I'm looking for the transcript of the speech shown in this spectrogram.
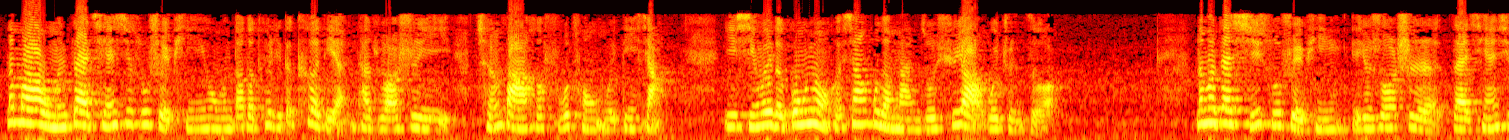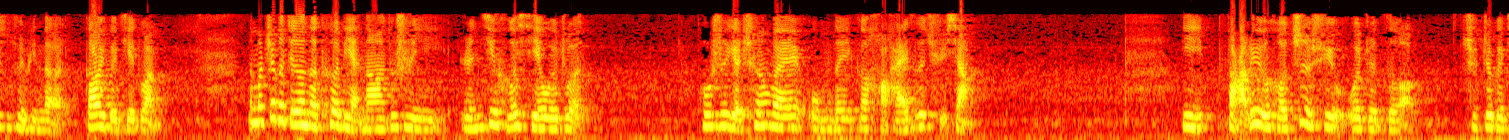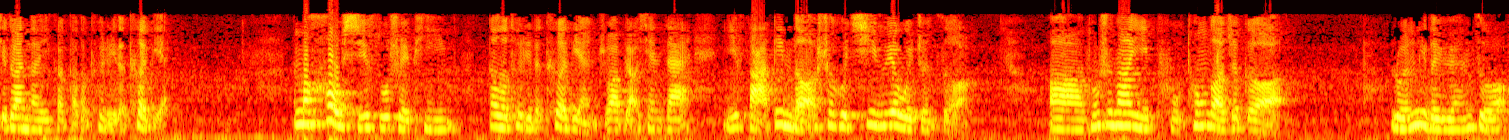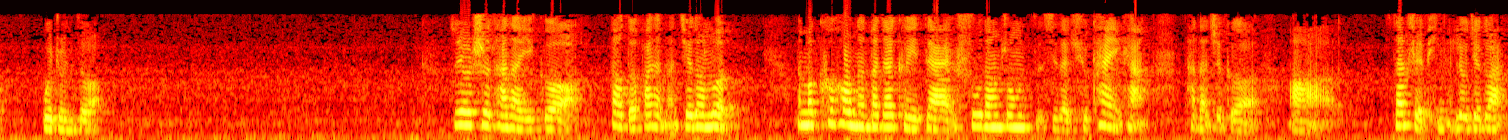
那么我们在前习俗水平，我们道德推理的特点，它主要是以惩罚和服从为定向，以行为的功用和相互的满足需要为准则。那么在习俗水平，也就是说是在前习俗水平的高一个阶段，那么这个阶段的特点呢，就是以人际和谐为准，同时也称为我们的一个好孩子的取向，以法律和秩序为准则。是这个阶段的一个道德推理的特点。那么后习俗水平道德推理的特点主要表现在以法定的社会契约为准则，啊，同时呢以普通的这个伦理的原则为准则。这就是它的一个道德发展的阶段论。那么课后呢，大家可以在书当中仔细的去看一看它的这个啊。三水平六阶段。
